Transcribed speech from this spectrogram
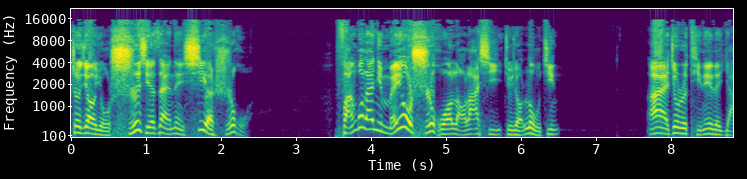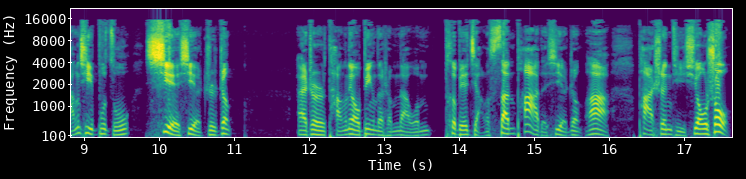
这叫有实邪在内，泻实火。反过来，你没有实火，老拉稀，就叫漏精。哎，就是体内的阳气不足，泄泻之症。哎，这是糖尿病的什么呢？我们特别讲了三怕的泻症啊，怕身体消瘦，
